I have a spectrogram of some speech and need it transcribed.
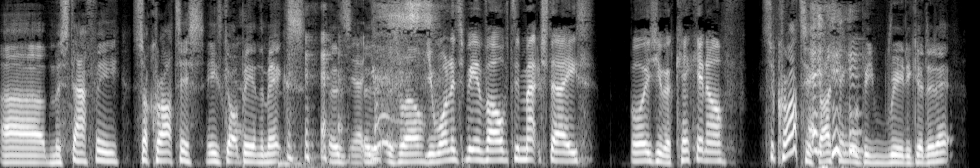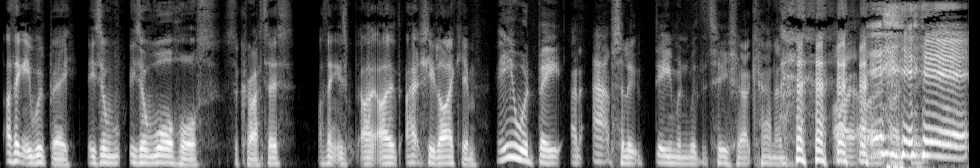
uh, Mustafi, Sokratis, he's got to be in the mix as, yeah, as, as, well. You wanted to be involved in match days, boys. You were kicking off. Sokratis, I think, would be really good at it. I think he would be. He's a he's a warhorse, Sokratis. I think he's. I, I actually like him. He would be an absolute demon with the t-shirt cannon. I,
